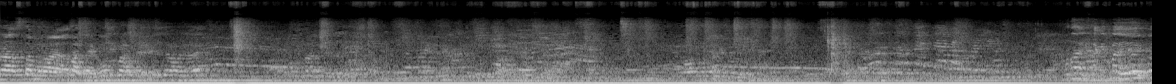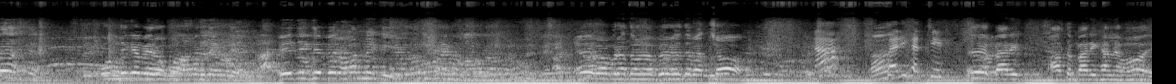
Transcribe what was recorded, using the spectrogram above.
রাস্তা আছে কোন হব কোন দিক? এই দিক দিয়ে বের হন নাকি? বের হতে পারছ? না হ্যাঁ? বাড়ি খাচ্ছি। এ বাড়ি আর তো বাড়ি খালে হয়।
